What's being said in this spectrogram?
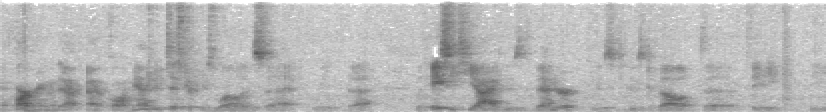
and partnering with our Quality Management District as well as uh, with, uh, with ACTI, who's the vendor who's, who's developed uh, the, the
